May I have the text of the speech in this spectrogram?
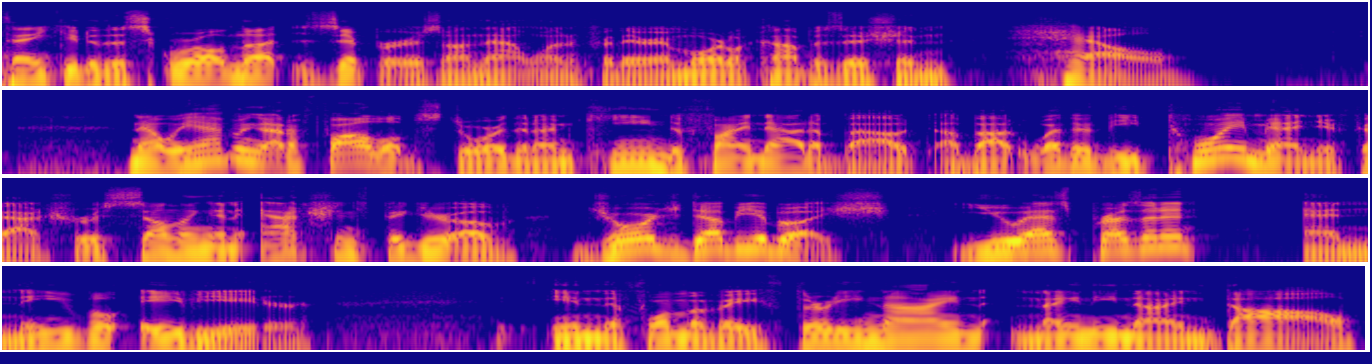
Thank you to the Squirrel Nut Zippers on that one for their immortal composition, Hell. Now, we haven't got a follow up story that I'm keen to find out about, about whether the toy manufacturer is selling an action figure of George W. Bush, U.S. President and naval aviator, in the form of a $39.99 doll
